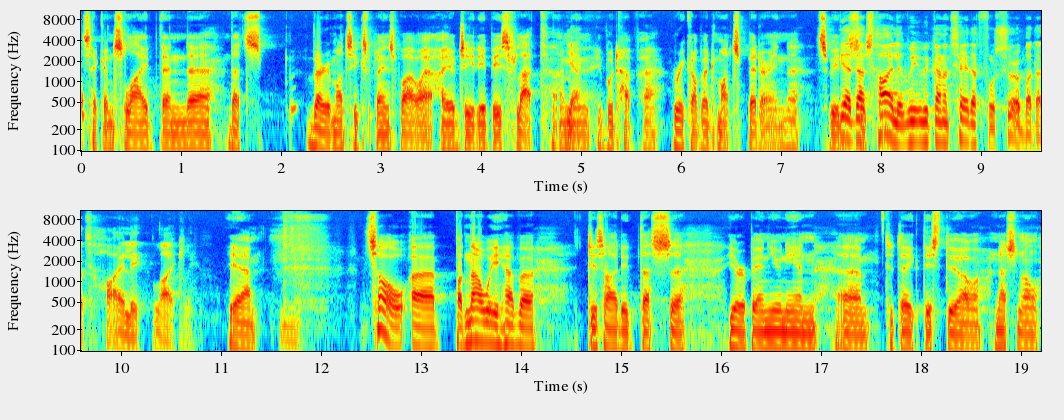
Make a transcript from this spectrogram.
second slide, then uh, that's very much explains why, why our GDP is flat. I yeah. mean, it would have uh, recovered much better in the Swedish. Yeah, that's system. highly. We, we cannot say that for sure, but that's highly likely. Yeah. Mm. So, uh, but now we have uh, decided as uh, European Union um, to take this to our national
